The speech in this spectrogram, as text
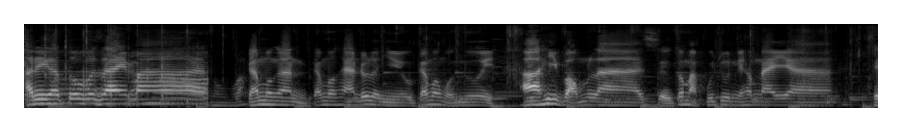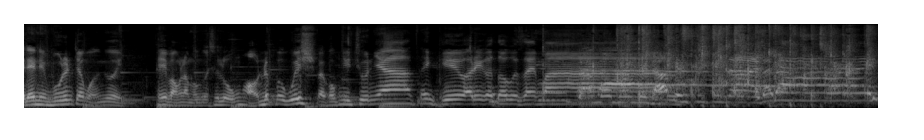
arigato gozaimasu. Cảm ơn anh cảm ơn han rất là nhiều cảm ơn mọi người. À, hy vọng là sự có mặt của Chun ngày hôm nay à, sẽ đem niềm vui đến cho mọi người. Hy vọng là mọi người sẽ luôn ủng hộ Double Wish và cũng như Chun nha. Thank you arigato gozaimasu. Cảm ơn mọi người đã xem chương trình này. Bye bye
